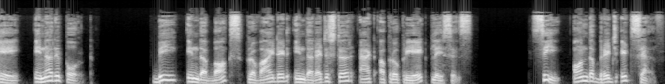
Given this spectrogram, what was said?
A. In a report. B. In the box provided in the register at appropriate places. C. On the bridge itself.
